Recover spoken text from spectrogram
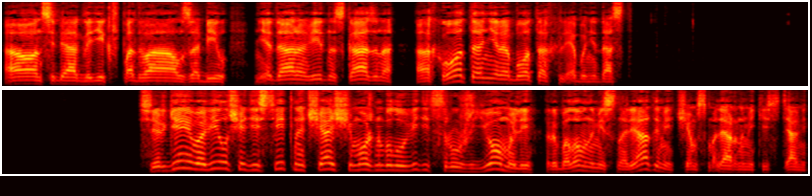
а он себя, гляди в подвал забил. Недаром, видно, сказано, охота, не работа, хлеба не даст. Сергея Вавиловича действительно чаще можно было увидеть с ружьем или рыболовными снарядами, чем с малярными кистями.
